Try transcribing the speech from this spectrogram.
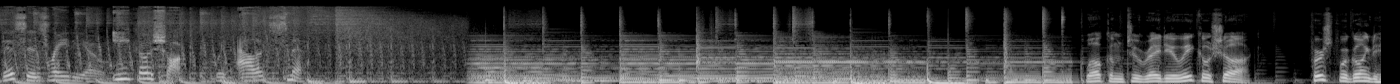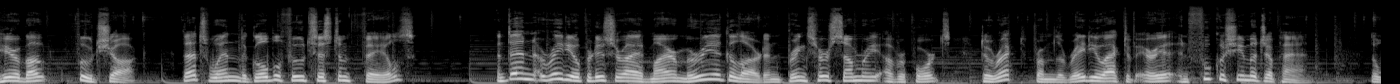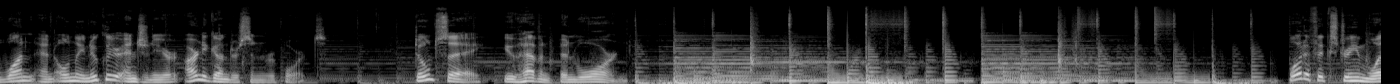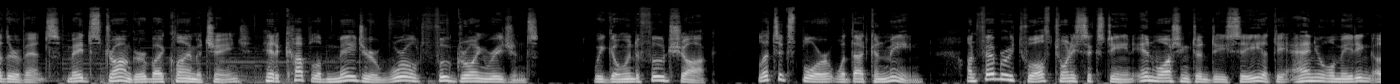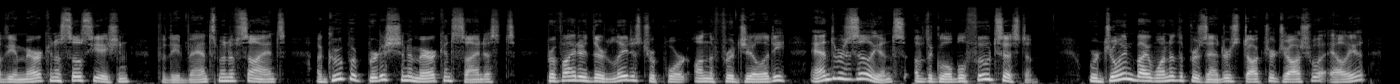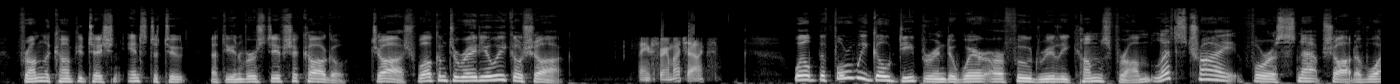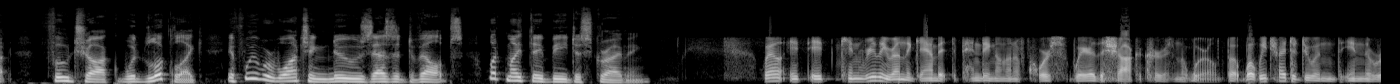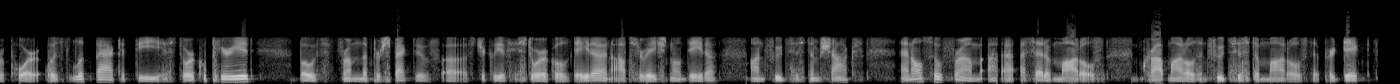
This is Radio Eco Shock with Alex Smith. Welcome to Radio Eco Shock. First, we're going to hear about food shock. That's when the global food system fails. And then a radio producer I admire, Maria Gillardin, brings her summary of reports direct from the radioactive area in Fukushima, Japan. The one and only nuclear engineer, Arnie Gundersen reports. Don't say you haven't been warned. What if extreme weather events, made stronger by climate change, hit a couple of major world food growing regions? We go into food shock. Let's explore what that can mean. On February 12, 2016, in Washington, D.C., at the annual meeting of the American Association for the Advancement of Science, a group of British and American scientists provided their latest report on the fragility and the resilience of the global food system. We're joined by one of the presenters, Dr. Joshua Elliott from the Computation Institute at the University of Chicago. Josh, welcome to Radio EcoShock. Thanks very much, Alex. Well, before we go deeper into where our food really comes from, let's try for a snapshot of what food shock would look like if we were watching news as it develops. What might they be describing? Well, it, it can really run the gambit depending on, of course, where the shock occurs in the world. But what we tried to do in, in the report was look back at the historical period, both from the perspective uh, strictly of historical data and observational data on food system shocks, and also from a, a set of models, crop models and food system models that predict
